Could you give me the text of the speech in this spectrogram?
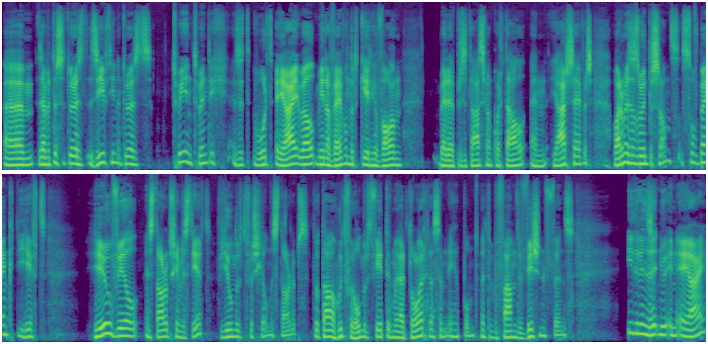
Ehm, ze hebben tussen 2017 en 2022 is het woord AI wel meer dan 500 keer gevallen bij de presentatie van kwartaal- en jaarcijfers. Waarom is dat zo interessant? Softbank die heeft heel veel in startups geïnvesteerd. 400 verschillende startups. Totaal goed voor 140 miljard dollar dat ze hebben ingepompt met de befaamde Vision Funds. Iedereen zit nu in AI.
